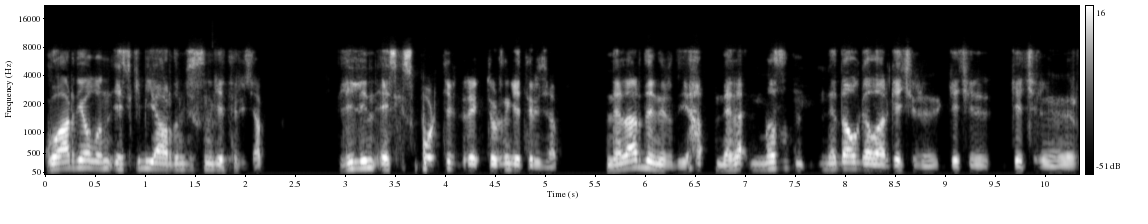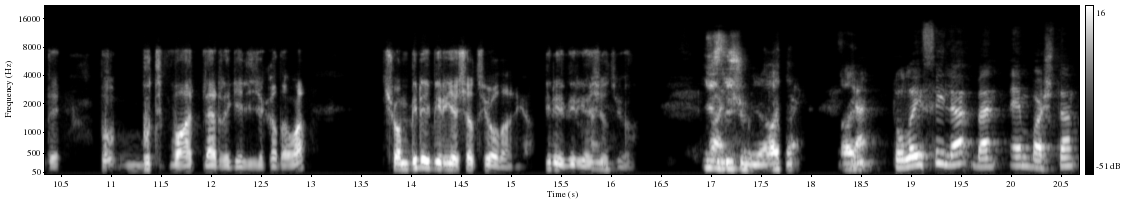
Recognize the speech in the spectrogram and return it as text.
Guardiola'nın eski bir yardımcısını getireceğim. Lille'in eski sportif direktörünü getireceğim. Neler denirdi ya? Neler, nasıl ne dalgalar geçirir, geçirir, geçirilirdi bu, bu tip vaatlerle gelecek adama. Şu an birebir yaşatıyorlar ya. Birebir yaşatıyor. İz Aynen. düşümü ya aynen. aynen. Yani dolayısıyla ben en baştan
